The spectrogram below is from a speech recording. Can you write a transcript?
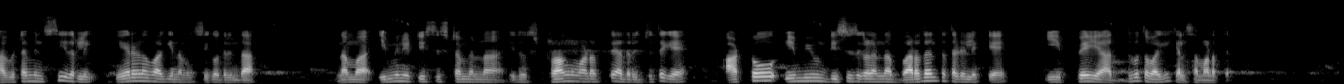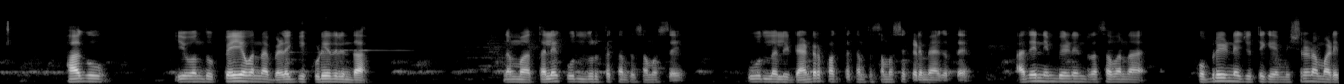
ಆ ವಿಟಮಿನ್ ಸಿ ಇದರಲ್ಲಿ ಹೇರಳವಾಗಿ ನಮಗೆ ಸಿಗೋದ್ರಿಂದ ನಮ್ಮ ಇಮ್ಯುನಿಟಿ ಸಿಸ್ಟಮ್ ಅನ್ನ ಇದು ಸ್ಟ್ರಾಂಗ್ ಮಾಡುತ್ತೆ. ಅದರ ಜೊತೆಗೆ ಆಟೋ ಇಮ್ಯೂನ್ ಡಿಸೀಸ್ಗಳನ್ನ ಬರದಂತ ತಡಿಲಿಕ್ಕೆ ಈ ಪೇಯ ಅದ್ಭುತವಾಗಿ ಕೆಲಸ ಮಾಡುತ್ತೆ. ಹಾಗೂ ಈ ಒಂದು ಪೇಯವನ್ನ ಬೆಳಗ್ಗೆ ಕುಡಿಯೋದ್ರಿಂದ ನಮ್ಮ ತಲೆ ಕೂದಲು ಇರತಕ್ಕಂಥ ಸಮಸ್ಯೆ, ಕೂದಲಲ್ಲಿ ಡ್ಯಾಂಡ್ರಫ್ ಆಗ್ತಕ್ಕಂಥ ಸಮಸ್ಯೆ ಕಡಿಮೆ ಆಗುತ್ತೆ. ಅದೇ ನಿಂಬೆಹಣ್ಣಿನ ರಸವನ್ನ ಕೊಬ್ಬರಿ ಎಣ್ಣೆ ಜೊತೆಗೆ ಮಿಶ್ರಣ ಮಾಡಿ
